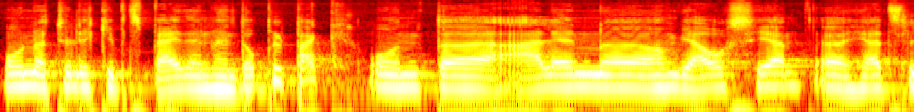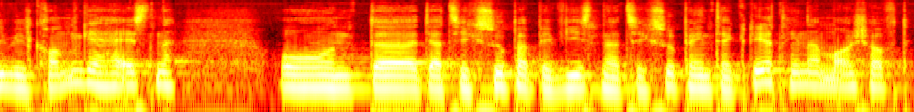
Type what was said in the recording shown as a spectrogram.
Und natürlich gibt es beide einen Doppelpack. Und äh, Allen äh, haben wir auch sehr äh, herzlich willkommen geheißen. Und äh, der hat sich super bewiesen, hat sich super integriert in der Mannschaft.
